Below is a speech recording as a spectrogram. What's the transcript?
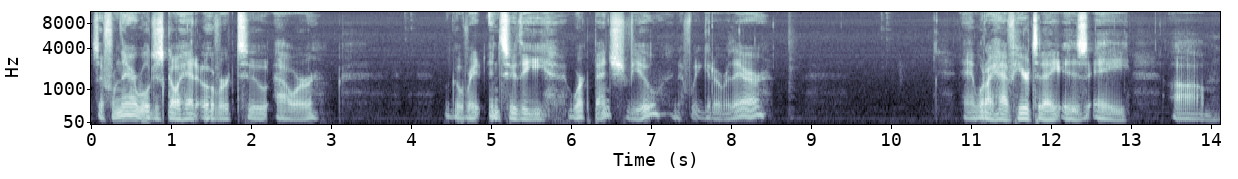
So from there, we'll just go ahead over to our, we'll go right into the workbench view. And if we get over there, and what I have here today is a um,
